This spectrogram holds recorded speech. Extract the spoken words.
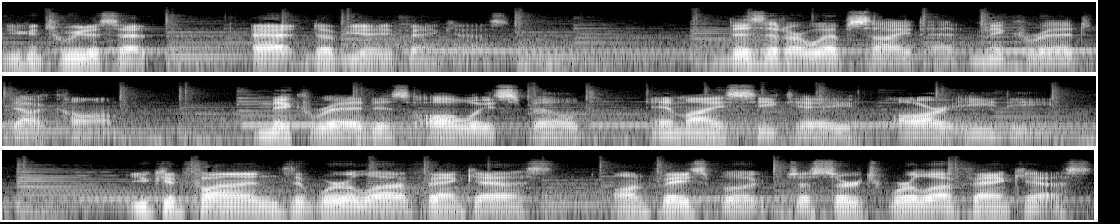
You can tweet us at at WA Fancast. Visit our website at mickred.com. Mickred is always spelled M I C K R E D. You can find the We're Alive Fancast on Facebook. Just search We're Alive Fancast.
